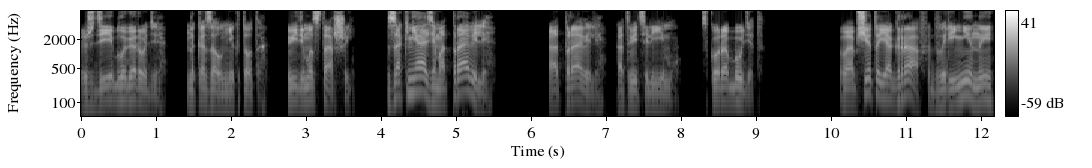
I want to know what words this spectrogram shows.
«Жди, благородие», — наказал мне кто-то видимо, старший. «За князем отправили?» «Отправили», — ответили ему. «Скоро будет». Вообще-то я граф, дворянин и...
